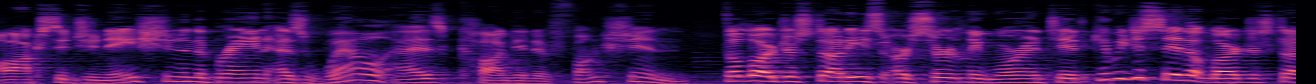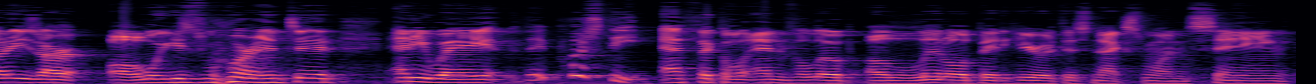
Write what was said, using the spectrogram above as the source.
oxygenation in the brain as well as cognitive function. The larger studies are certainly warranted. Can we just say that larger studies are always warranted. Anyway, they push the ethical envelope a little bit here with this next one, saying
